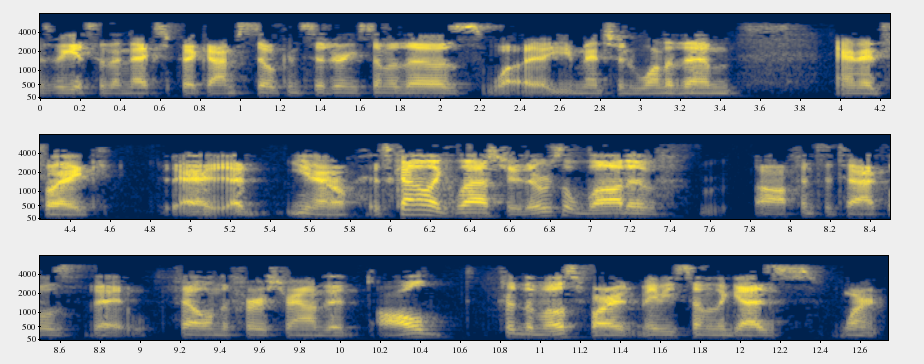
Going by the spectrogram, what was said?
As we get to the next pick, I'm still considering some of those. You mentioned one of them, and it's like, uh, uh, you know, it's kind of like last year. There was a lot of offensive tackles that fell in the first round that all, for the most part, maybe some of the guys weren't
